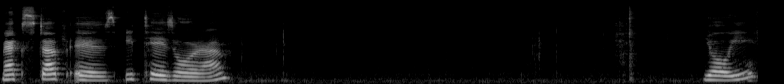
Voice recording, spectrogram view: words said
Next up is Itezora. Yoi.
